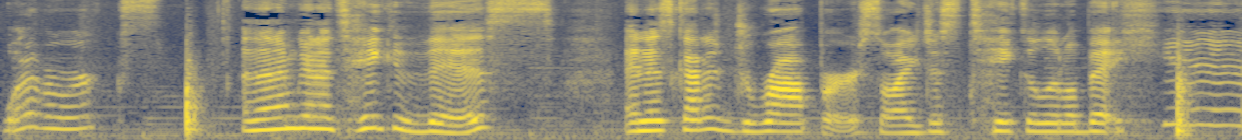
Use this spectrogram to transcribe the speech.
Whatever works. And then I'm going to take this, and it's got a dropper, so I just take a little bit here,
